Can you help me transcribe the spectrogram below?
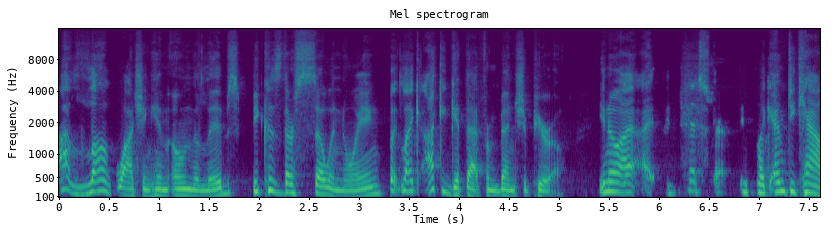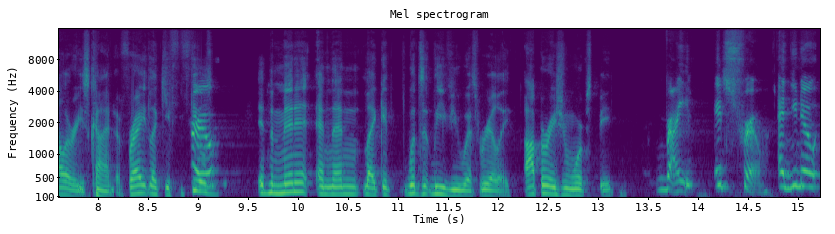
i love watching him own the libs because they're so annoying. But like i could get that from ben shapiro you know i, I that's true. it's like empty calories kind of right? Like you feel in the minute and then like it what's it leave you with really? Operation warp speed. Right. It's true. And you know,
